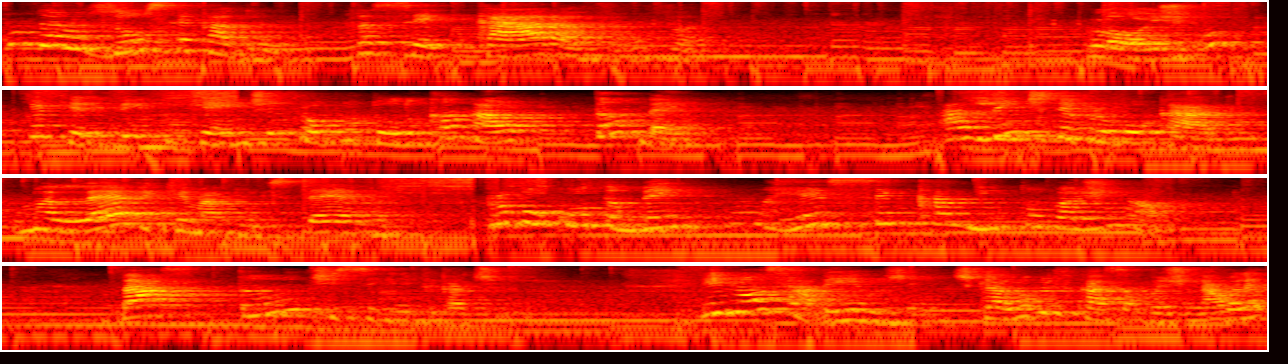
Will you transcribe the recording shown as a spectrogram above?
Quando ela usou o secador para secar a vulva, lógico que aquele vento quente entrou por todo o canal também. Além de ter provocado uma leve queimadura externa, provocou também um ressecamento vaginal bastante significativo. E nós sabemos, gente, que a lubrificação vaginal é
